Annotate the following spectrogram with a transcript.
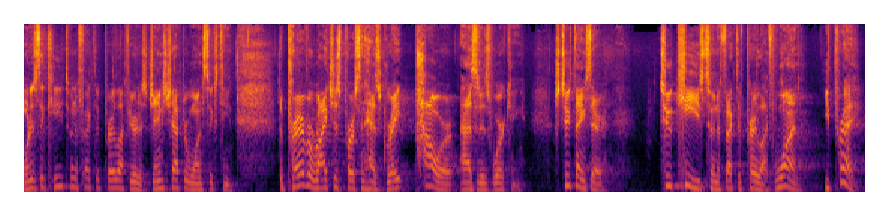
What is the key to an effective prayer life? Here it is James chapter 1, 16. The prayer of a righteous person has great power as it is working. There's two things there, two keys to an effective prayer life. One, you pray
